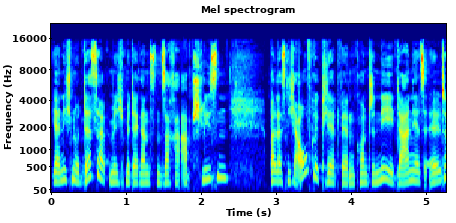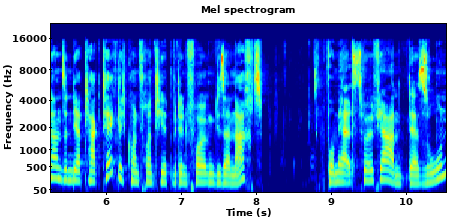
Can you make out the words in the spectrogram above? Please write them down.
ja nicht nur deshalb mich mit der ganzen Sache abschließen, weil das nicht aufgeklärt werden konnte. Nee, Daniels Eltern sind ja tagtäglich konfrontiert mit den Folgen dieser Nacht vor mehr als zwölf Jahren. Der Sohn,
